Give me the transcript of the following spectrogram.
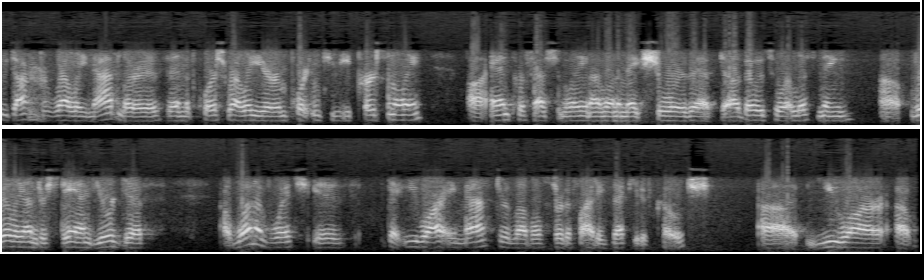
who Dr. Relly Nadler is. And of course, Relly, you're important to me personally uh, and professionally, and I want to make sure that uh, those who are listening uh, really understand your gifts, uh, one of which is that you are a master level certified executive coach. Uh, you are a,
